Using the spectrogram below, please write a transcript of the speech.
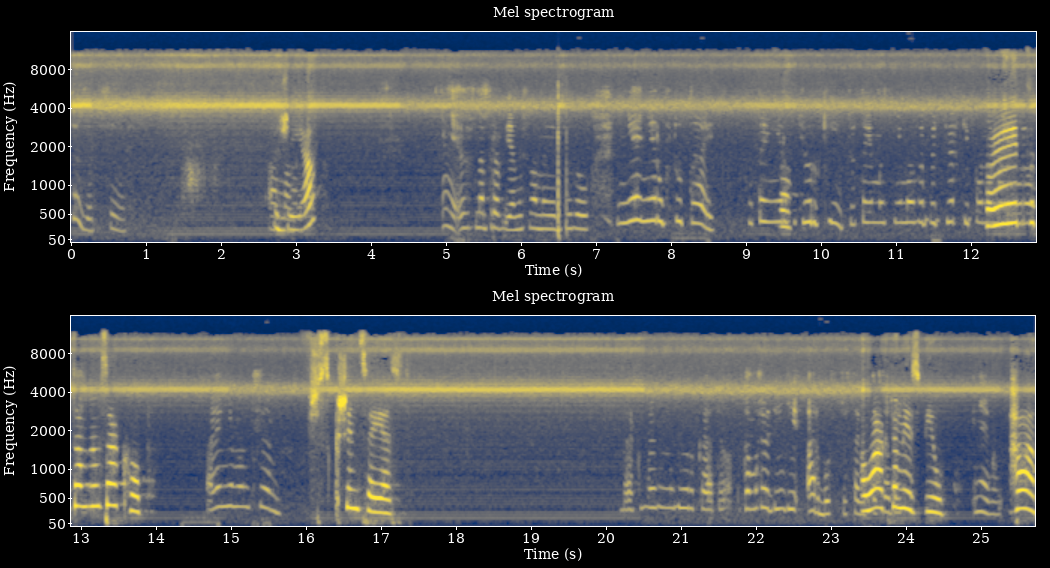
Co zepsułeś? O, Że mamy. ja? Nie, już naprawiłem, już mamy dużą... Nie, nie rób tutaj! Tutaj nie rób dziurki! Tutaj mo- nie może być dziurki po nowym to tam był zakop. Ale nie mam czym. W skrzynce jest. Bo jak wezmę dziurkę, to, to muszę gdzie indziej arbuz przestawić. Ała, to kto mnie zbił? Nie wiem. Ha,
